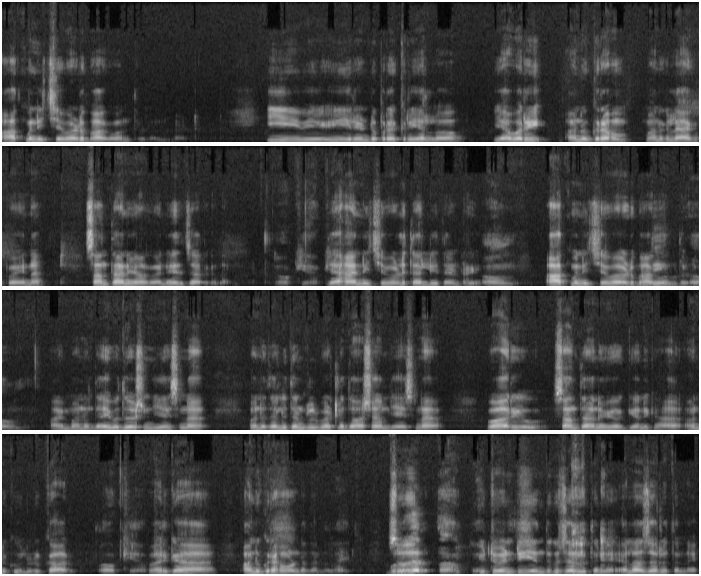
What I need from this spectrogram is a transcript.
ఆత్మనిచ్చేవాడు భగవంతుడు అన్నమాట. ఈ ఈ రెండు ప్రక్రియల్లో ఎవరి అనుగ్రహం మనకు లేకపోయినా సంతాన యోగం అనేది జరగదు ఓకే దేహాన్ని ఇచ్చేవాళ్ళు తల్లి తండ్రి. అవును. ఆత్మనిచ్చేవాడు భగవంతుడు. అవును. అవి మనం దైవ దోషం చేసినా మన తల్లిదండ్రుల పట్ల దోషాలు చేసినా వారు సంతాన యోగ్యానికి అనుకూలుడు కారు. ఓకే వారికి అనుగ్రహం గురుగారు ఆ, ఇటువంటి ఎందుకు జరుగుతున్నాయి? ఎలా జరుగుతున్నాయి?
